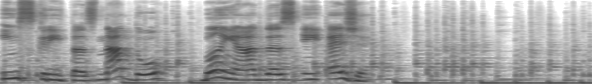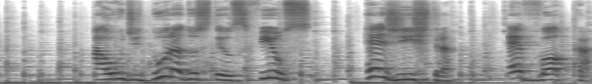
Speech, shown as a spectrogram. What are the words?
inscritas na dor, banhadas em Egé. A urdidura dos teus fios registra, evoca,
